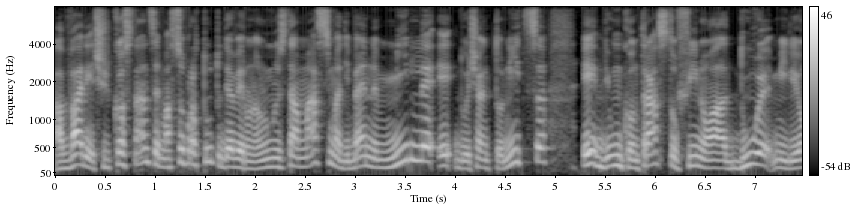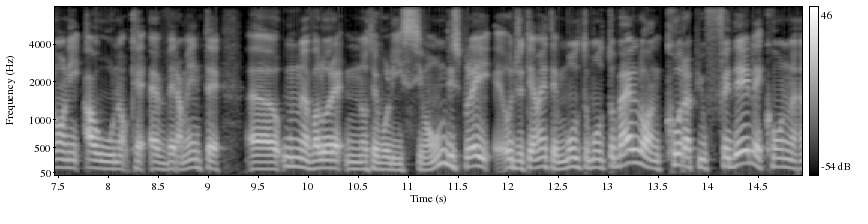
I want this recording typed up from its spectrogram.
a varie circostanze, ma ma soprattutto di avere una luminosità massima di ben 1200 nits e di un contrasto fino a 2 milioni a 1, che è veramente uh, un valore notevolissimo. Un display oggettivamente molto molto bello, ancora più fedele, con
